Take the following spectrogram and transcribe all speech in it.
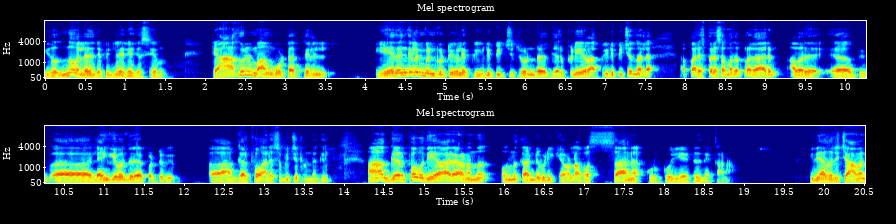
ഇതൊന്നുമല്ല ഇതിന്റെ പിന്നിലെ രഹസ്യം. രാഹുൽ മാങ്കൂട്ടത്തിൽ ഏതെങ്കിലും പെൺകുട്ടികളെ പീഡിപ്പിച്ചിട്ടുണ്ട് ഗർഭിണികളെ ആ എന്നല്ല പരസ്പര സമ്മതപ്രകാരം അവർ ലൈംഗിക ബന്ധത്തിലേർപ്പെട്ട് ഗർഭം അലസിപ്പിച്ചിട്ടുണ്ടെങ്കിൽ ആ ഗർഭവതി ആരാണെന്ന് ഒന്ന് കണ്ടുപിടിക്കാനുള്ള അവസാന കുറുക്കൂരിയായിട്ട് ഇതിനെ കാണാം. ഇനി അതൊരു ചാനൽ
